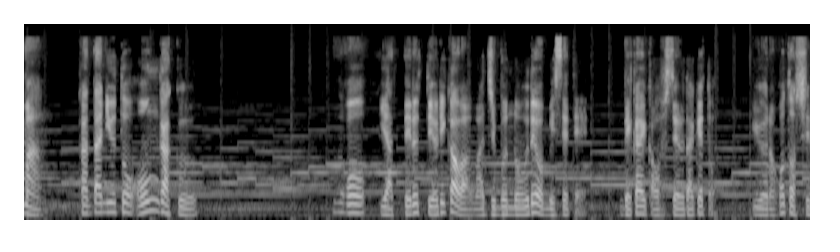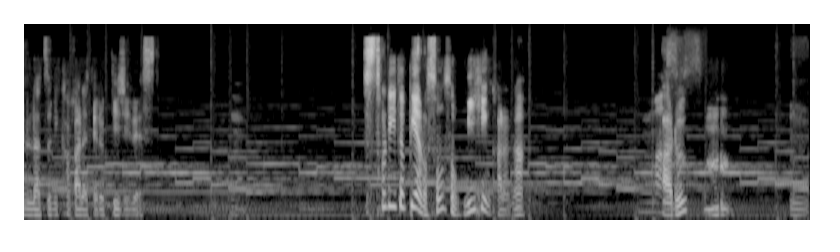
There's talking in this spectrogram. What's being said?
まあ、簡単に言うと音楽をやってるっていうよりかは、まあ、自分の腕を見せて、でかい顔してるだけというようなことを辛辣に書かれてる記事です。ストリートピアノそもそも見ひんからな。まあある？うん。うん。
